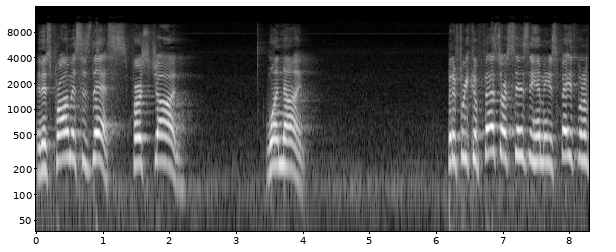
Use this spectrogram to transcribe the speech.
And his promise is this 1 John 1 9. But if we confess our sins to him, he is faithful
